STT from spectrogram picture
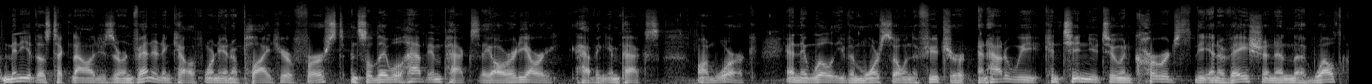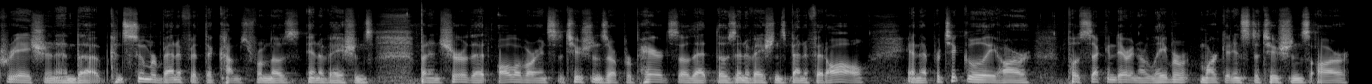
many of those technologies are invented in California and applied here first. And so they will have impacts. They already are having impacts on work, and they will even more so in the future. And how do we continue to encourage the innovation and the wealth creation and the consumer benefit that comes from those innovations, but ensure that all of our institutions are prepared so that those innovations benefit all, and that particularly our post secondary and our labor market institutions are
